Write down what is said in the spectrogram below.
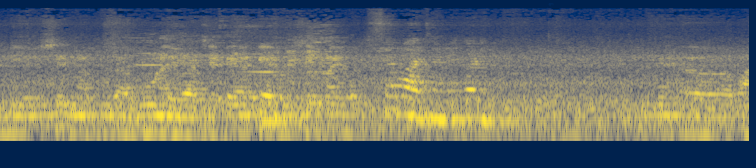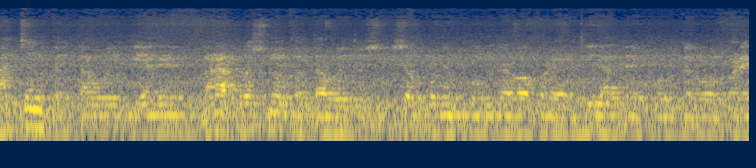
બે વિષયમાં પૂરા ગુણ આવ્યા છે કયા કયા વિષયમાં આવ્યા? સમાજ અને ગણિત વાંચન કરતા હોય ત્યારે ઘણા પ્રશ્નો થતા હોય તો શિક્ષકોને ફોન કરવા પડે અડધી રાત્રે ફોન કરવા પડે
